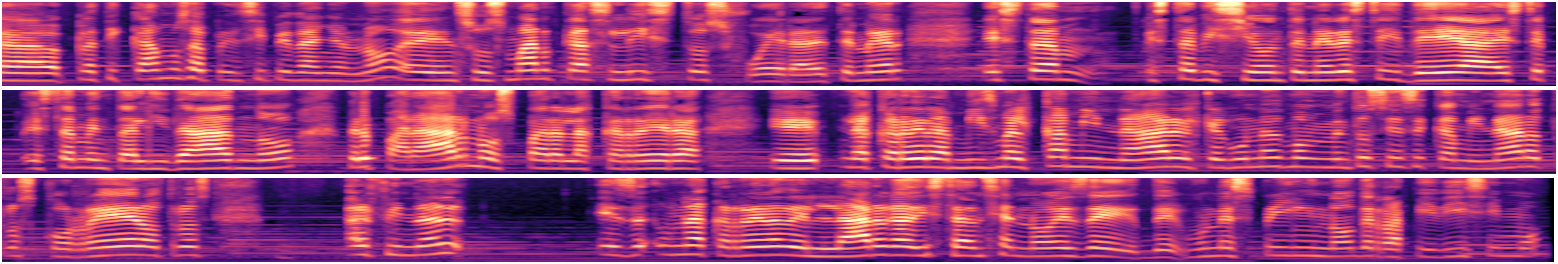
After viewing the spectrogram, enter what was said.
ah, platicamos al principio de año, ¿no? En sus marcas listos fuera, de tener esta esta visión, tener esta idea, este, esta mentalidad, ¿no? Prepararnos para la carrera, eh, la carrera misma, el caminar, el que algunos momentos tienes que caminar, otros correr, otros... Al final es una carrera de larga distancia, no es de, de un sprint, ¿no? De rapidísimo.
